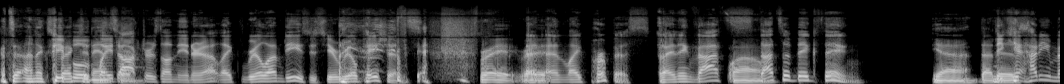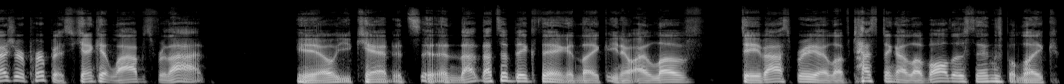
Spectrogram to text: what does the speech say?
It's an unexpected people who play answer. doctors on the internet, like real MDs. You see real patients Right, right. and, and like purpose. And I think that's Wow. that's a big thing. yeah, that you is. can't how do you measure purpose? You can't get labs for that. You know, you can't it's and that that's a big thing. And like, you know, I love Dave Asprey, I love testing, I love all those things, but like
